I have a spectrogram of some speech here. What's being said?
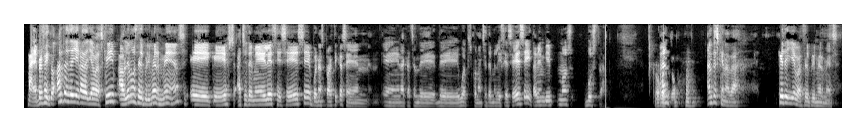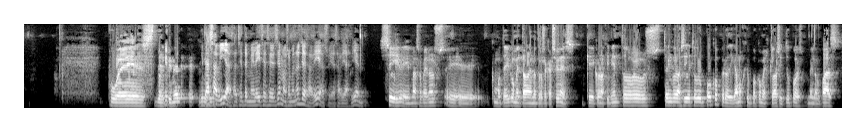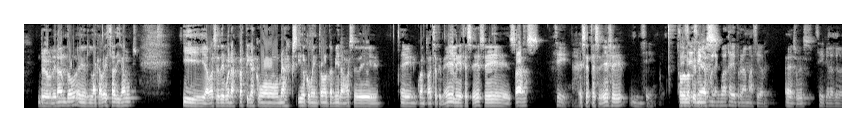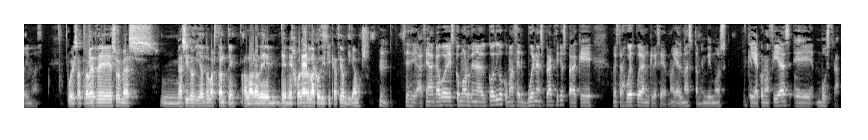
Vale, perfecto. Antes de llegar a JavaScript, hablemos del primer mes, eh, que es HTML, CSS, buenas prácticas en, la creación de, webs con HTML y CSS, y también vimos Bootstrap. Correcto. antes que nada, ¿qué te llevas del primer mes? Pues del primer... Eh, ya sabías HTML y CSS, más o menos ya sabías, o ya sabías bien. Sí, eh, más o menos, eh, como te he comentado en otras ocasiones, que conocimientos tengo así de todo un poco, pero digamos que un poco mezclados y tú pues me los vas reordenando en la cabeza, digamos, y a base de buenas prácticas, como me has ido comentando también, a base de, en cuanto a HTML, CSS, SAS, sí. SCSS, sí. todo lo que me has... Como lenguaje de programación. Eso es. Sí, que lo que lo vimos. Pues a través de eso me has me has ido guiando bastante a la hora de, mejorar la codificación, digamos. Hmm. Sí, sí, al fin y al cabo es cómo ordenar el código, cómo hacer buenas prácticas para que nuestras webs puedan crecer, ¿no? Y además también vimos que ya conocías eh, Bootstrap.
